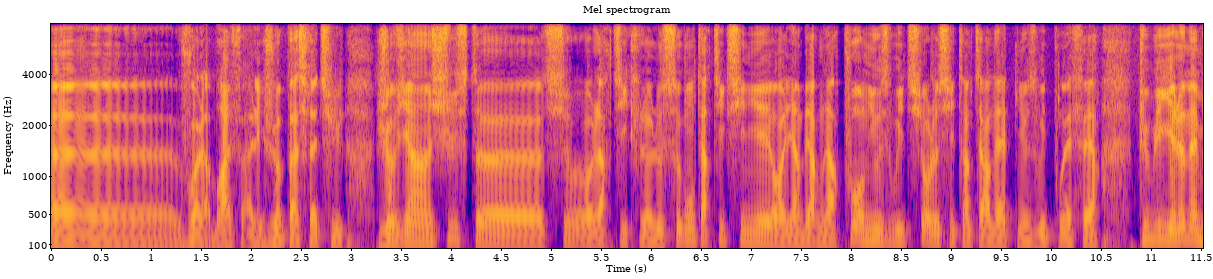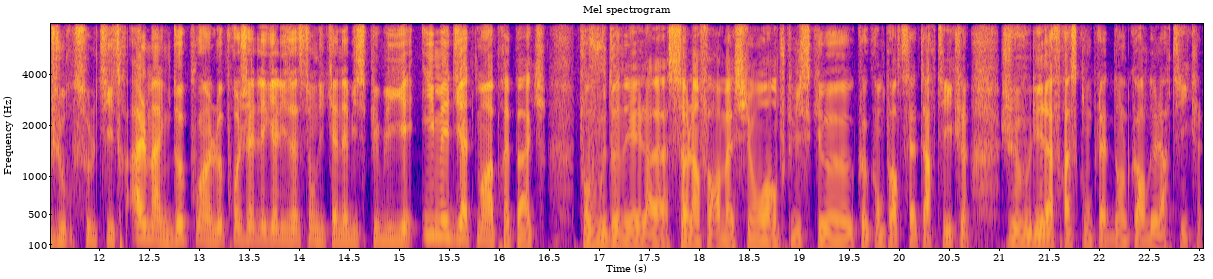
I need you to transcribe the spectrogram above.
Euh, voilà, bref, allez, je passe là-dessus. Je viens juste euh, sur l'article, le second article signé Aurélien Bernard pour Newsweek sur le site internet newsweek.fr, publié le même jour sous le titre Allemagne, deux points, le projet de légalisation du cannabis publié immédiatement après Pâques. Pour vous donner la seule information en plus que, que comporte cet article, je vous lis la phrase complète dans le corps de l'article.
